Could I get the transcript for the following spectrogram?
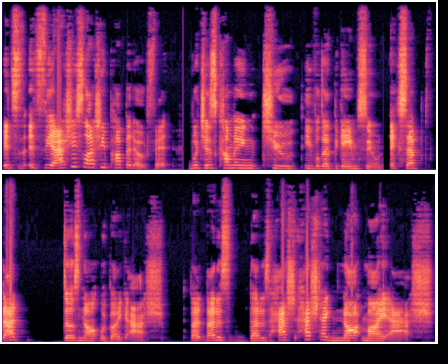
It's it's the Ashy Slashy puppet outfit, which is coming to Evil Dead the game soon. Except that does not look like Ash. That that is that is hash, hashtag not my Ash.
